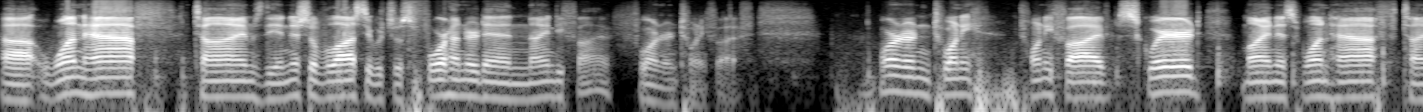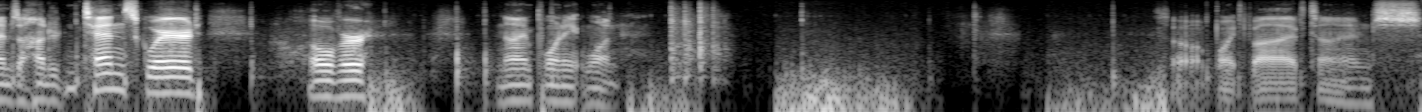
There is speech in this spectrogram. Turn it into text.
uh, 1 half times the initial velocity, which was 495, 425. 420, 25 squared minus 1 half times 110 squared over 9.81. So 0.5 times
